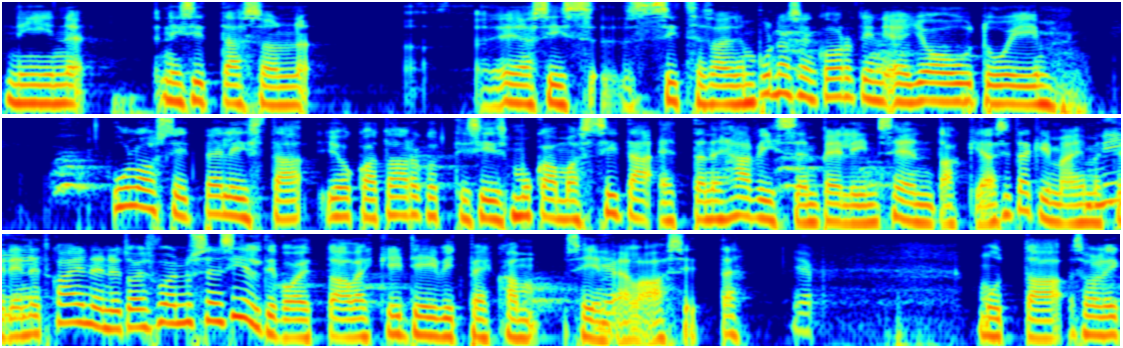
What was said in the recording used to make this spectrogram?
Niin, niin sitten tässä on, ja siis sit se sai sen punaisen kortin ja joutui ulos siitä pelistä, joka tarkoitti siis mukamas sitä, että ne hävisi sen pelin sen takia. Sitäkin mä ihmettelin, Niin. että kai ne nyt olisi voinut sen silti voittaa, vaikka ei David Beckham siinä Jep. pelaa sitten. Jep. Mutta se oli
